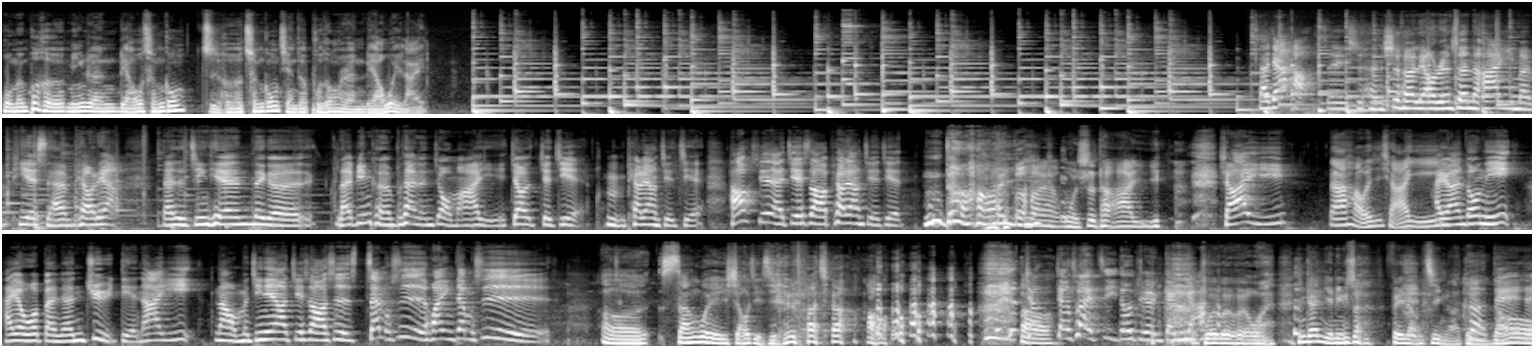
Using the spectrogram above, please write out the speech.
我们不和名人聊成功，只和成功前的普通人聊未来。大家好，这里是很适合聊人生的阿姨们，PS 还很漂亮，但是今天那个来宾可能不太能叫我们阿姨，叫姐姐，嗯，漂亮姐姐。好，先来介绍漂亮姐姐，大阿姨，我是她阿姨，小阿姨。大家好，我是小阿姨，还有安东尼，还有我本人据点阿姨。那我们今天要介绍的是詹姆士，欢迎詹姆士。呃，三位小姐姐，大家好。讲讲出来自己都觉得很尴尬。不会不会不会，我应该年龄算非常近啊。对，然后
